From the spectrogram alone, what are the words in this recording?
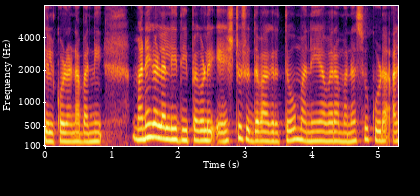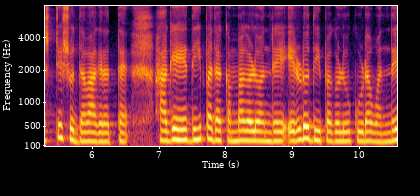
ತಿಳ್ಕೊಳ್ಳೋಣ ಬನ್ನಿ. ಮನೆಗಳಲ್ಲಿ ದೀಪಗಳು ಎಷ್ಟು ಶುದ್ಧವಾಗಿರುತ್ತೋ ಮನೆಯವರ ಮನಸ್ಸು ಮನಸ್ಸು ಕೂಡ ಅಷ್ಟೇ ಶುದ್ಧವಾಗಿರುತ್ತೆ. ಹಾಗೆ ದೀಪದ ಕಂಬಗಳು ಅಂದರೆ ಎರಡು ದೀಪಗಳು ಕೂಡ ಒಂದೇ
